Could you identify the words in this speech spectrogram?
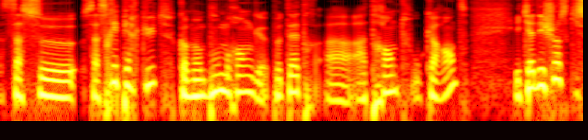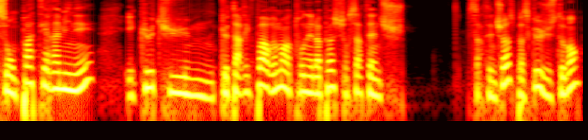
ça se ça se répercute comme un boomerang peut-être à, à 30 ou 40, et qu'il y a des choses qui sont pas terminées et que tu que t'arrives pas vraiment à tourner la page sur certaines ch- certaines choses parce que justement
